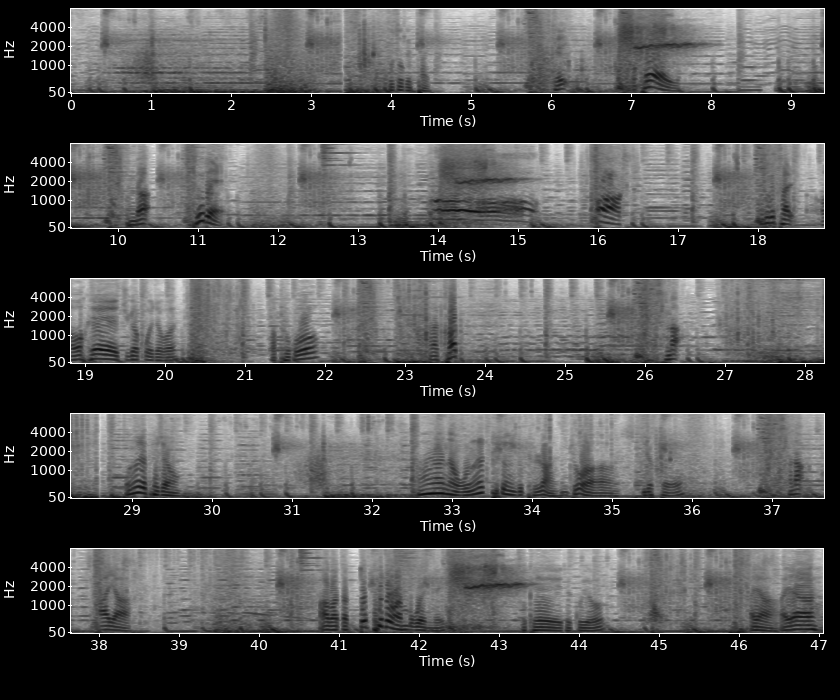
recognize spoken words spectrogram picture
구속의 팔. 오케이. 오케이. 간다. 두대. 어! 구속의 팔. 오케이. 죽였고 저건. 아프고. 하나 컷 오늘의 표정. 아 나 오늘 표정 이거 별로 안 좋아. 이렇게. 하나. 아야. 아 맞다. 또 표정 안 보고 했네. 오케이 됐고요. 아야 아야.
